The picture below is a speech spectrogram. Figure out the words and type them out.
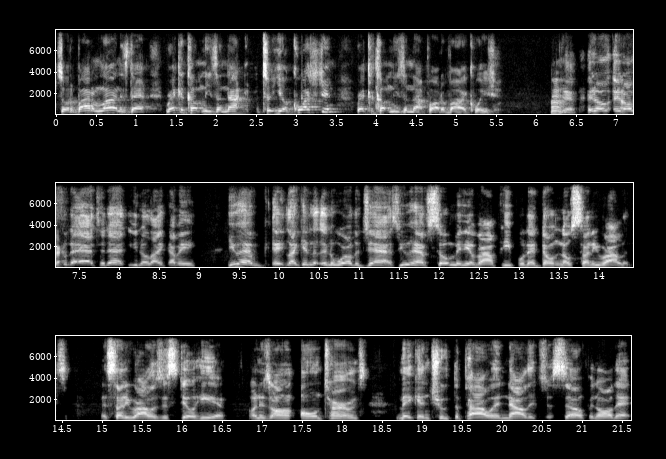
So the bottom line is that record companies are not, to your question, record companies are not part of our equation. Hmm. Yeah, and, and okay. also to add to that, you know, like I mean, you have eh, like in the, in the world of jazz, you have so many of our people that don't know Sonny Rollins, and Sonny Rollins is still here on his own own terms, making truth the power and knowledge yourself and all that.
